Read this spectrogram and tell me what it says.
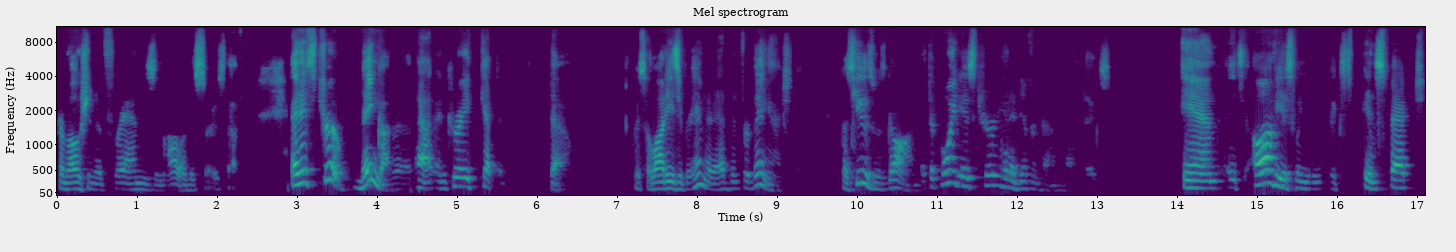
promotion of friends and all of this sort of stuff. And it's true. Byng got rid of that, and Currie kept it down. It was a lot easier for him than it had been for Byng, actually because Hughes was gone. But the point is, Currie had a different kind of politics. And it's obvious when you ex- inspect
